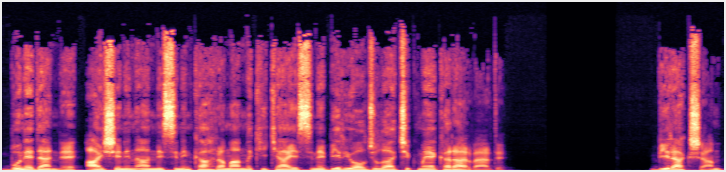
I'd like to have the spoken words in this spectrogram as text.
Bu nedenle Ayşe'nin annesinin kahramanlık hikayesine bir yolculuğa çıkmaya karar verdi. Bir akşam,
